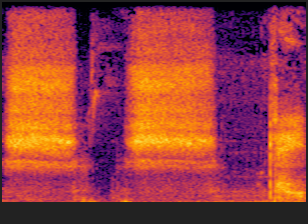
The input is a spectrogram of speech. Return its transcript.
Sch, sch, okay.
